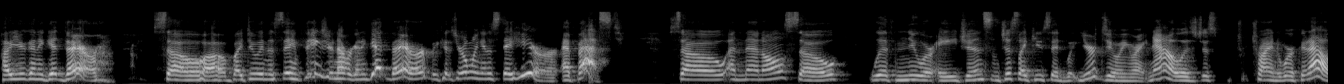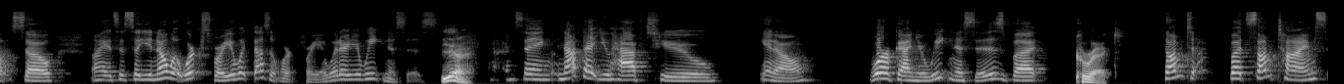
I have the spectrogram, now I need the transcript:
how you're going to get there. So uh, by doing the same things, you're never going to get there because you're only going to stay here at best. So, and then also with newer agents, and just like you said, what you're doing right now is just trying to work it out. So I said, so you know what works for you, what doesn't work for you, what are your weaknesses? Yeah. I'm saying not that you have to, you know, work on your weaknesses, but correct. Some, but sometimes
